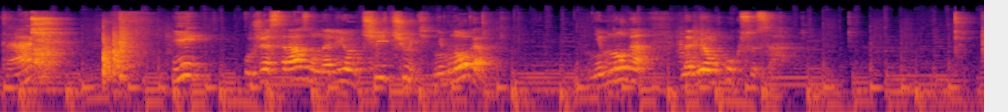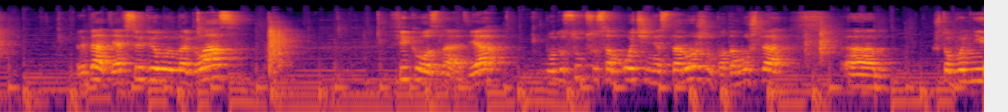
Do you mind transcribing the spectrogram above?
Так. И уже сразу нальем чуть-чуть, немного, немного нальем уксуса. Ребят, я все делаю на глаз. Фиг его знает. Я буду с уксусом очень осторожен, потому что, э, чтобы он не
